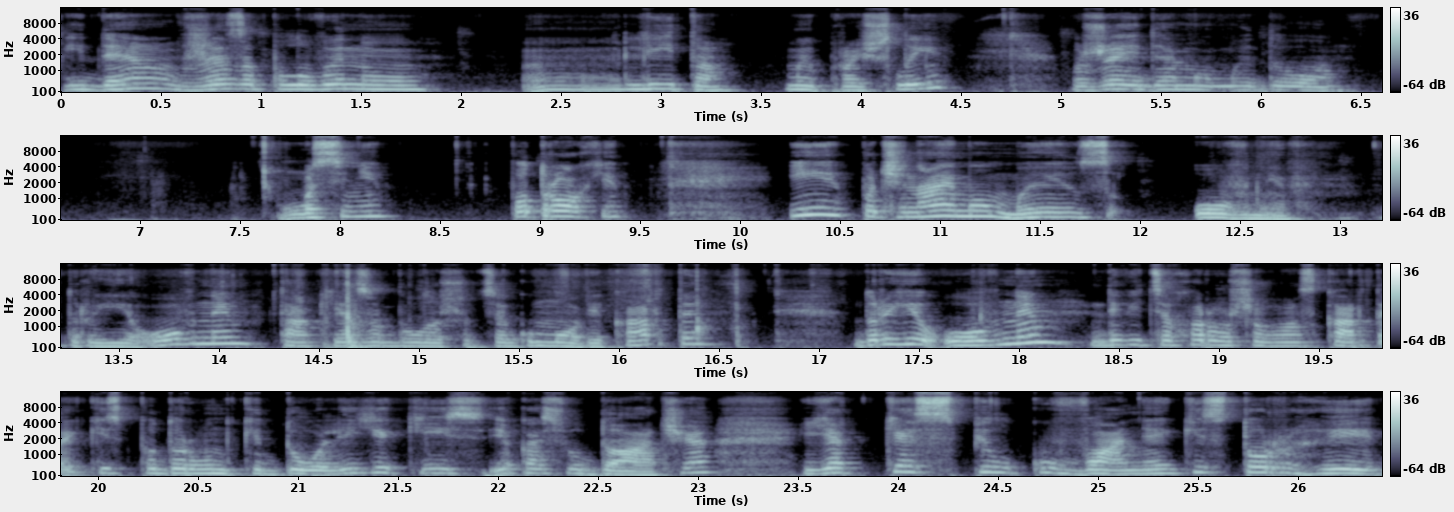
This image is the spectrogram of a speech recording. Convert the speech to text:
йде вже за половину е, літа ми пройшли. Вже йдемо ми до осені потрохи. І починаємо ми з овнів. Дорогі овни. Так, я забула, що це гумові карти. Дорогі овни, дивіться, хороша у вас карта, якісь подарунки долі, якісь, якась удача, якесь спілкування, якісь торги.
